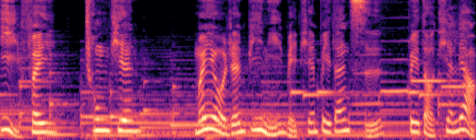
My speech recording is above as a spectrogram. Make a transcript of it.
一飞冲天。没有人逼你每天背单词背到天亮，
